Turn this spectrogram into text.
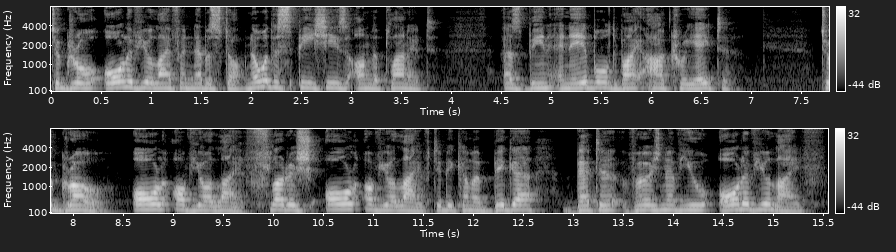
to grow all of your life and never stop. No other species on the planet has been enabled by our Creator to grow all of your life, flourish all of your life, to become a bigger, better version of you all of your life.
